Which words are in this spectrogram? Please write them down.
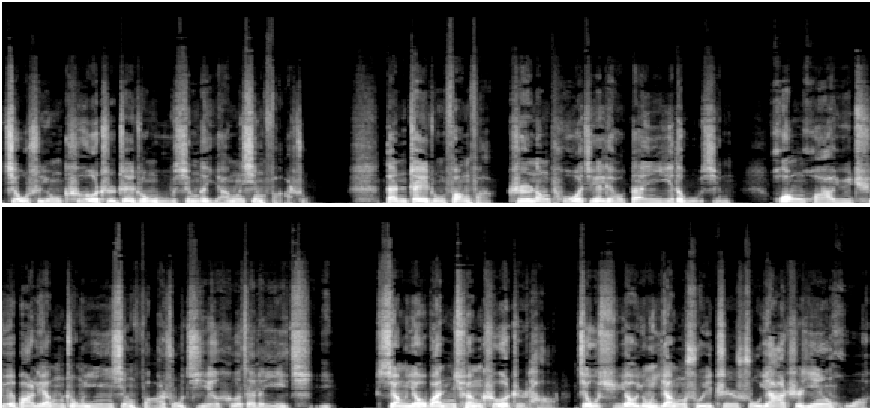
就是用克制这种五行的阳性法术，但这种方法只能破解了单一的五行。黄华玉却把两种阴性法术结合在了一起，想要完全克制它。就需要用阳水之术压制阴火，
